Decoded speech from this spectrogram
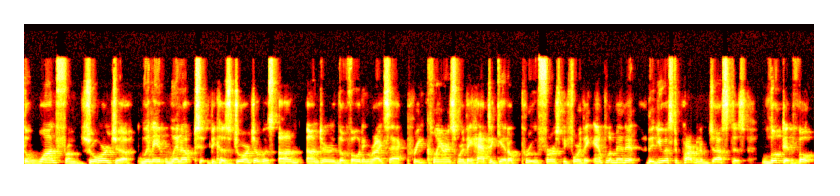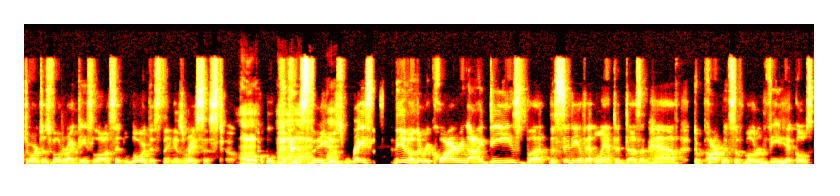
The one from Georgia, when it went up to, because Georgia was un, under the Voting Rights Act pre clearance, where they had to get approved first before they implemented, the U.S. Department of Justice looked at vote, Georgia's voter ID law and said, Lord, this thing is racist. Mm, Ooh, mm, this mm. thing is racist. You know, they're requiring IDs, but the city of Atlanta doesn't have departments of motor vehicles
